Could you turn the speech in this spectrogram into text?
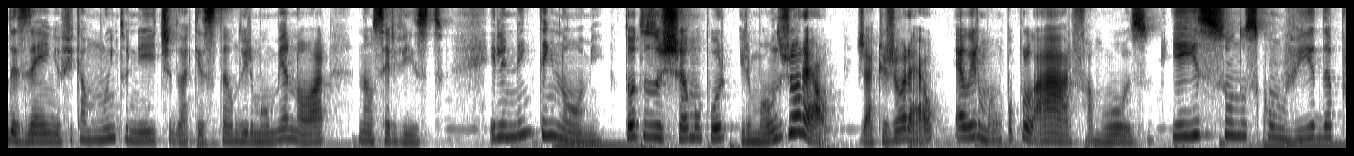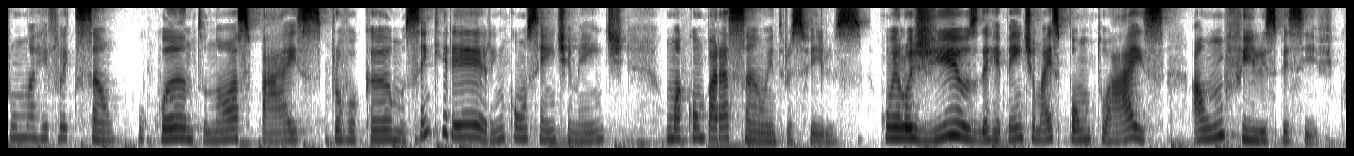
Desenho fica muito nítido a questão do irmão menor não ser visto. Ele nem tem nome, todos o chamam por irmão do Jorel, já que o Jorel é o irmão popular, famoso. E isso nos convida para uma reflexão: o quanto nós pais provocamos, sem querer, inconscientemente, uma comparação entre os filhos com elogios de repente mais pontuais a um filho específico.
